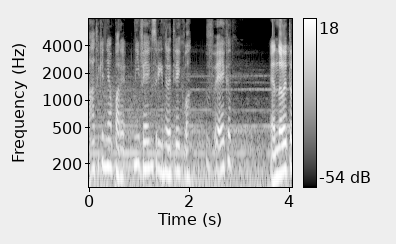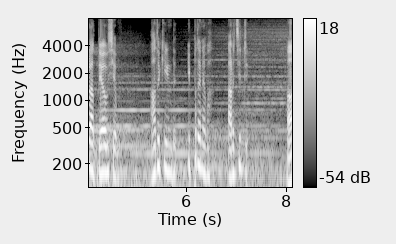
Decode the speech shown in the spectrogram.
അതൊക്കെ ഞാൻ പറയാം. നീ വേഗം ശ്രീനിലത്തിലേക്ക് വാ. വേഗം. എന്താണ് ഇത്ര അത്യാവശ്യം? അതൊക്കെ ഉണ്ട്. ഇപ്പൊ തന്നെ വാ. അർജന്റ് ആ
